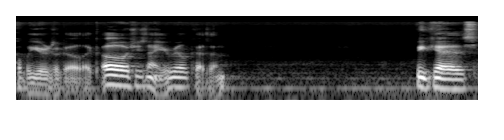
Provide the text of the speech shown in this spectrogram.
couple years ago, like, "Oh, she's not your real cousin," because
